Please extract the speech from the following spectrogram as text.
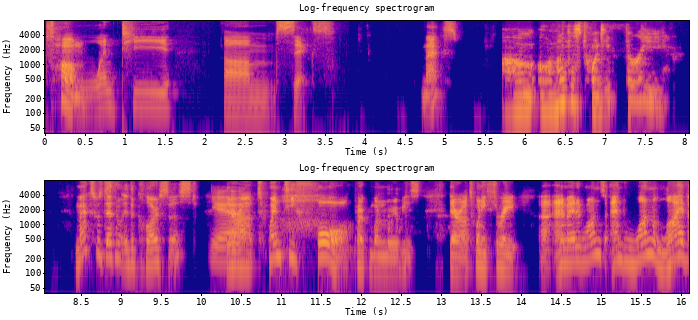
Tom, twenty um six. Max. Um, oh, I might guess twenty-three. Max was definitely the closest. Yeah. There are 24 Pokemon movies. There are 23 uh, animated ones and one live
